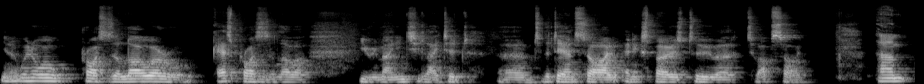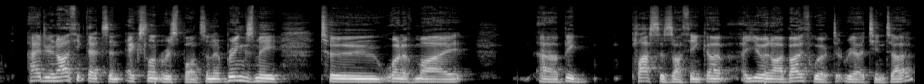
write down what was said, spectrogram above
you know when oil prices are lower or gas prices are lower you remain insulated um, to the downside and exposed to uh, to upside um, Adrian, I think that's an excellent response, and it brings me to one of my uh, big pluses. I think uh, you and I both worked at Rio Tinto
